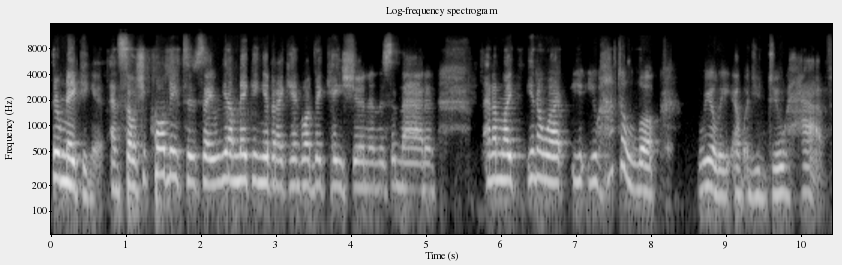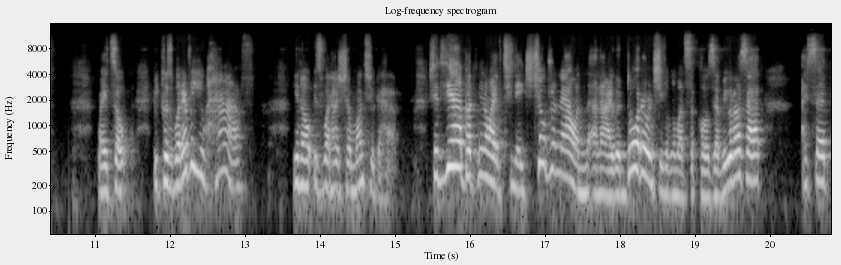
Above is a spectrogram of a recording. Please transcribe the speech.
they're making it. And so she called me to say, yeah, I'm making it, but I can't go on vacation and this and that. And and I'm like, you know what? You, you have to look really at what you do have, right? So, because whatever you have, you know, is what Hashem wants you to have. She said, yeah, but, you know, I have teenage children now and, and I have a daughter and she really wants the clothes everyone else had. I said,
